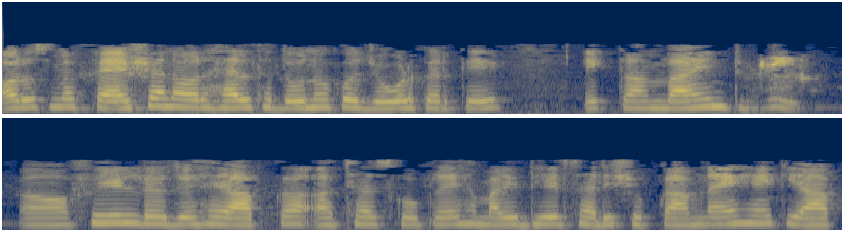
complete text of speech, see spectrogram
और उसमें फ़ैशन और हेल्थ दोनों को जोड़ करके एक कंबाइंड फ़ील्ड जो है आपका अच्छा स्कोप रहे। हमारी ढेर सारी शुभकामनाएँ हैं कि आप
